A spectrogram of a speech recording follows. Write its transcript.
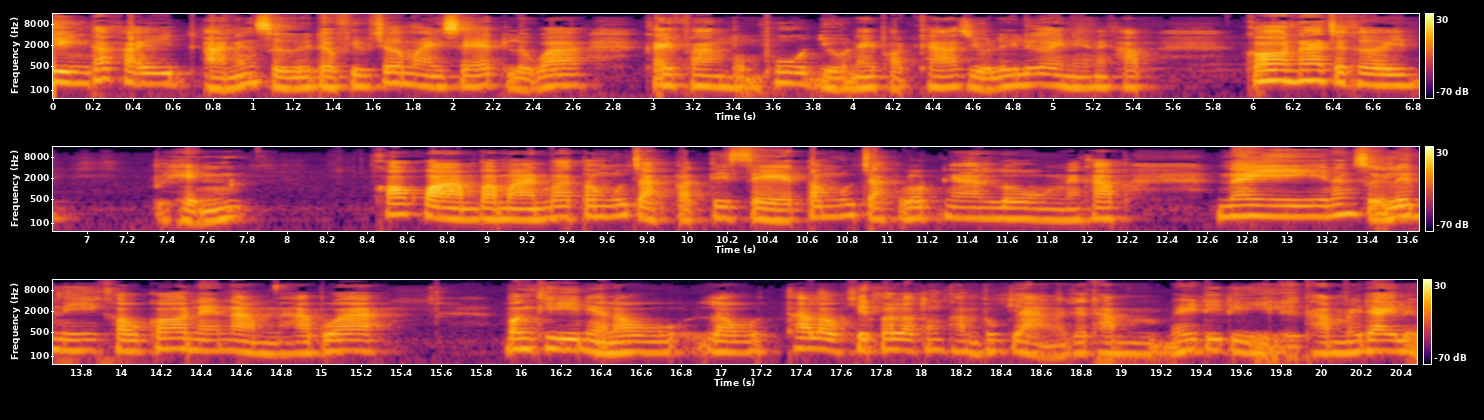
ริงๆ ถ้าใครอ่านหนังสือ The Future Mindset หรือว่าใครฟังผมพูดอยู่ในพอดแคสต์อยู่เรื่อยๆเนี่ยนะครับ ก็น่าจะเคยเห็นข้อความประมาณว่าต้องรู้จักปฏิเสธ ต้องรู้จักลดงานลงนะครับ ในหนังสือเล่มนี้เขาก็แนะนำนะครับว่า บางทีเนี่ยเราเราถ้าเราคิดว่าเราต้องทำทุกอย่างเราจะทำไม่ได้ดีหรือทำไม่ได้เล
